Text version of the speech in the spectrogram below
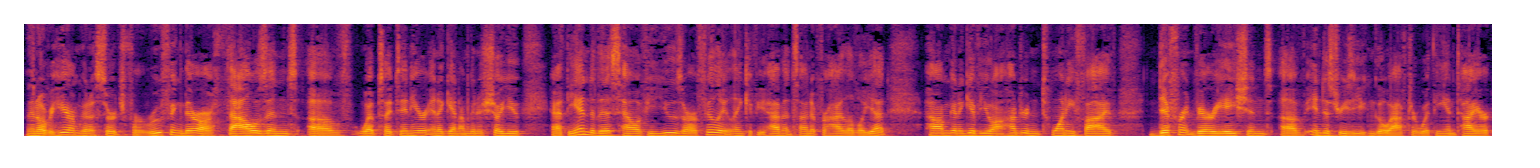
then over here, I'm going to search for roofing. There are thousands of websites in here. And again, I'm going to show you at the end of this how if you use our affiliate link, if you haven't signed up for high level yet, how I'm going to give you 125 different variations of industries that you can go after with the entire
